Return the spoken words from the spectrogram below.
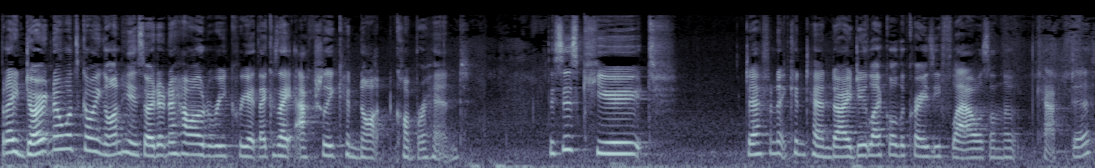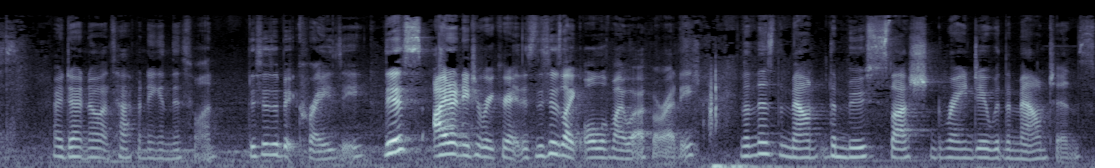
but I don't know what's going on here, so I don't know how I would recreate that because I actually cannot comprehend. This is cute. Definite contender. I do like all the crazy flowers on the cactus. I don't know what's happening in this one. This is a bit crazy. This, I don't need to recreate this. This is like all of my work already. Then there's the mount, the moose slash reindeer with the mountains.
